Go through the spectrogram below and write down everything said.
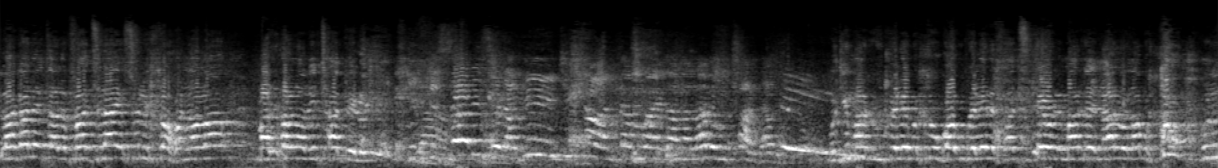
lakaletalefathi layesulihlohonoloko mahlola lethape lodimo re utlwele botlhoko a utlwele lefatshe eo le marenalo la bothapelo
